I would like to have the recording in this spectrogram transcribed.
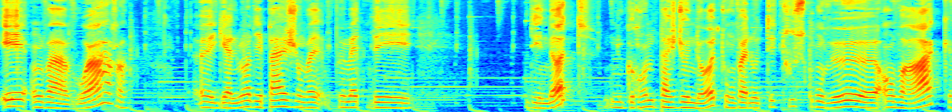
Et on va avoir également des pages, on, va, on peut mettre des, des notes, une grande page de notes où on va noter tout ce qu'on veut en vrac,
